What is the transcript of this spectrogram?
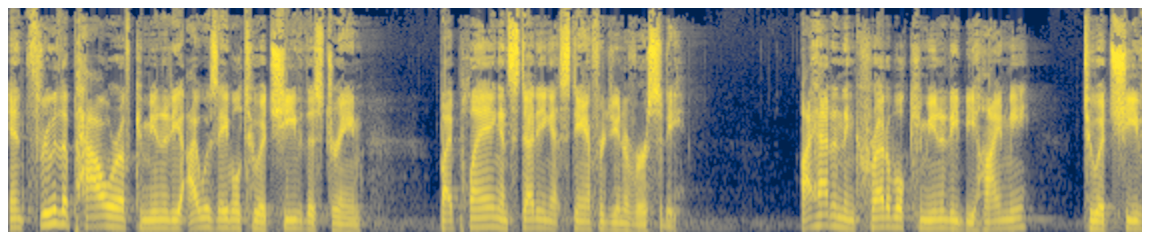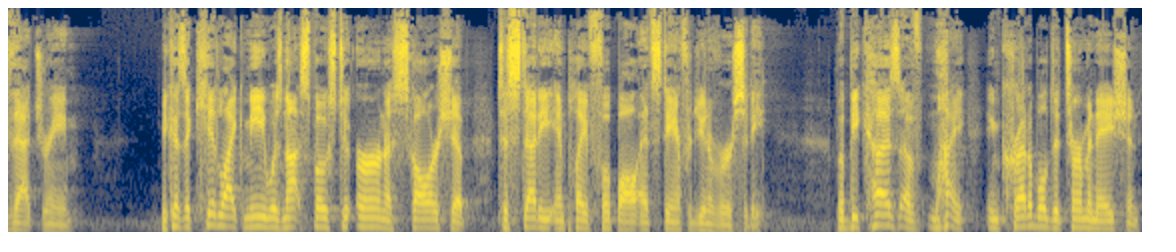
And through the power of community, I was able to achieve this dream by playing and studying at Stanford University. I had an incredible community behind me to achieve that dream. Because a kid like me was not supposed to earn a scholarship to study and play football at Stanford University. But because of my incredible determination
